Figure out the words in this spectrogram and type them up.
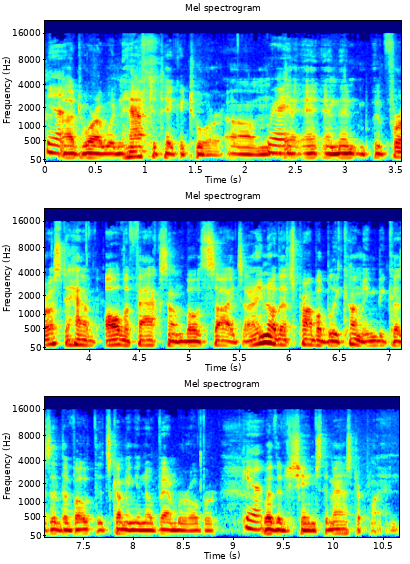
yeah. uh, to where I wouldn't have to take a tour. Um, right. and, and, then for us to have all the facts on both sides. And I know that's probably coming because of the vote that's coming in November over yeah. whether to change the master plan.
